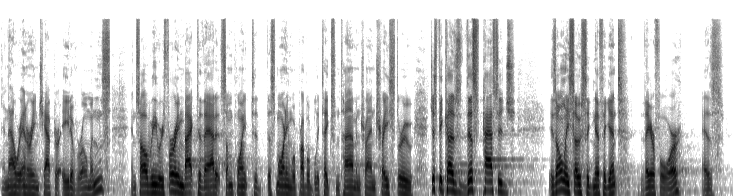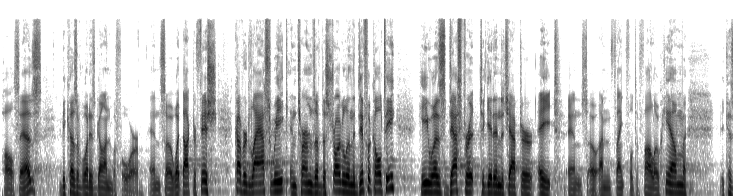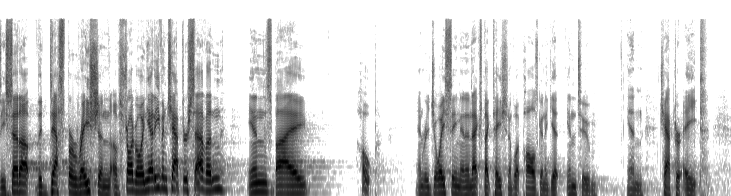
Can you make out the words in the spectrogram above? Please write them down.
and now we're entering chapter 8 of Romans. And so I'll be referring back to that at some point to this morning. We'll probably take some time and try and trace through. Just because this passage is only so significant, therefore, as Paul says, because of what has gone before. And so, what Dr. Fish covered last week in terms of the struggle and the difficulty, he was desperate to get into chapter 8. And so I'm thankful to follow him because he set up the desperation of struggle. And yet, even chapter 7 ends by hope and rejoicing and an expectation of what Paul's going to get into in chapter 8.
